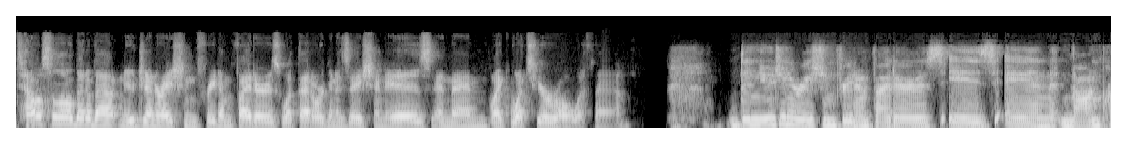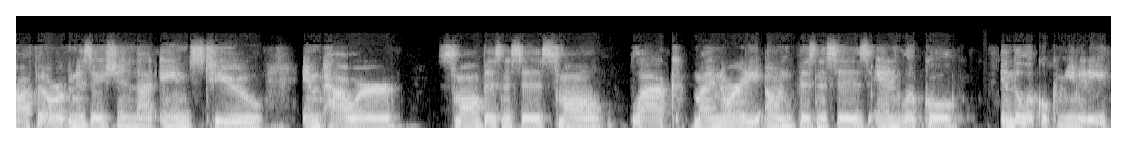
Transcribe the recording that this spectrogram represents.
Tell us a little bit about New Generation Freedom Fighters, what that organization is, and then like what's your role with them. The New Generation Freedom Fighters is a nonprofit organization that aims to empower small businesses, small black minority owned businesses and local in the local community.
